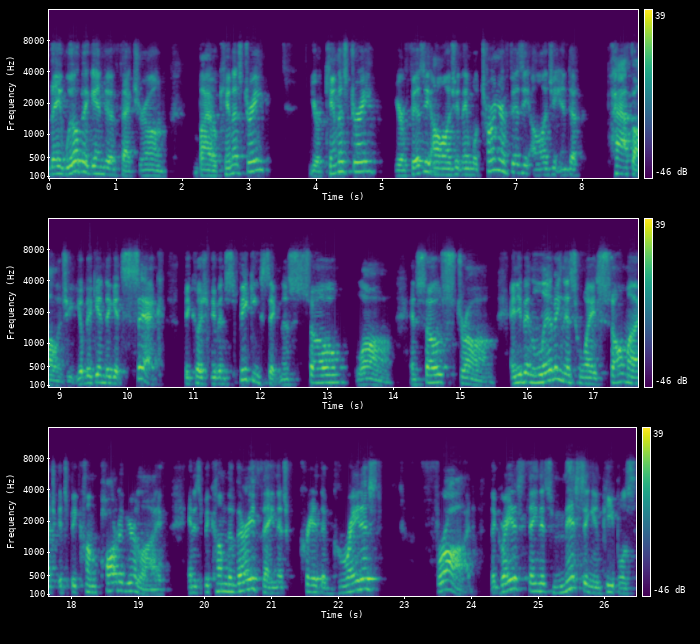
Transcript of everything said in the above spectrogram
they will begin to affect your own biochemistry, your chemistry, your physiology, and they will turn your physiology into pathology. You'll begin to get sick because you've been speaking sickness so long and so strong. And you've been living this way so much, it's become part of your life. And it's become the very thing that's created the greatest fraud, the greatest thing that's missing in people's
